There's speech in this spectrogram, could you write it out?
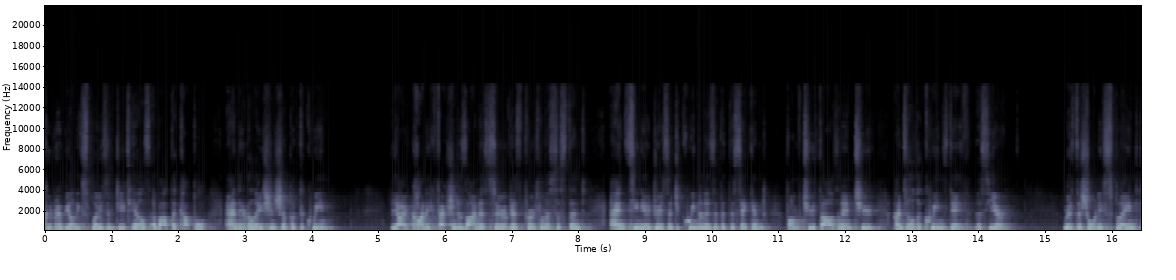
could reveal explosive details about the couple and their relationship with the Queen. The iconic fashion designer served as personal assistant and senior dresser to Queen Elizabeth II from 2002 until the Queen's death this year. Mr. Sean explained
